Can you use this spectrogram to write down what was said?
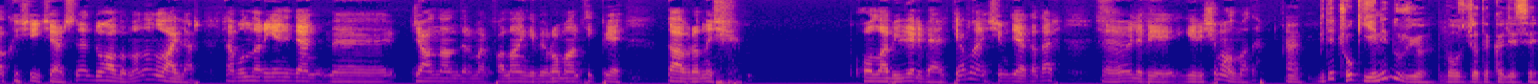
akışı içerisinde doğal olan olaylar. Yani bunları yeniden canlandırmak falan gibi romantik bir davranış olabilir belki ama şimdiye kadar öyle bir girişim olmadı. Evet, bir de çok yeni duruyor Bozcaada Kalesi.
